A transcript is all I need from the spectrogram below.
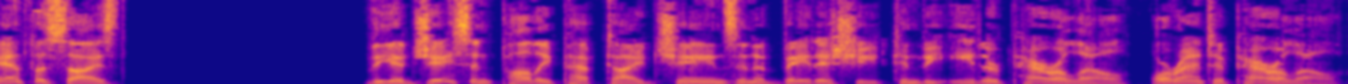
emphasized the adjacent polypeptide chains in a beta sheet can be either parallel or antiparallel,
